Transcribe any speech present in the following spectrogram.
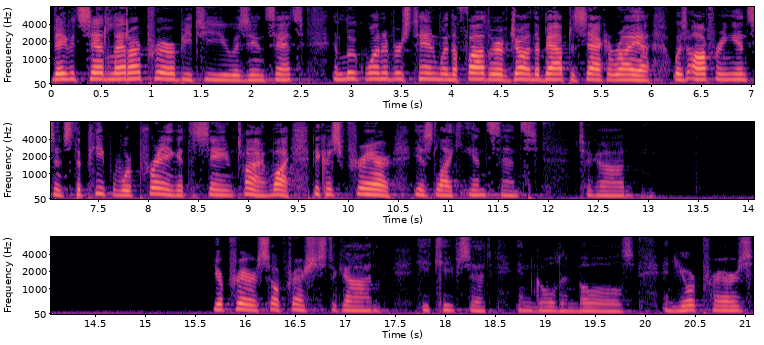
David said, Let our prayer be to you as incense. In Luke 1 and verse 10, when the father of John the Baptist, Zechariah, was offering incense, the people were praying at the same time. Why? Because prayer is like incense to God. Your prayer is so precious to God, He keeps it in golden bowls. And your prayers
